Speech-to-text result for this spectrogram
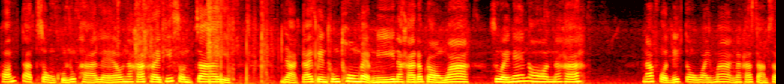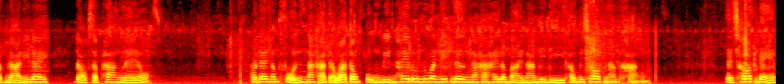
พร้อมตัดส่งคุณลูกค้าแล้วนะคะ ใครที่สนใจ อยากได้เป็นทุ่งๆแบบนี้นะคะ รับรองว่าสวยแน่นอนนะคะ หน้าฝนนี่โตไวมากนะคะสามสัปดาห์นี้ได้ดอกสะพรั่งแล้วพอได้น้ำฝนนะคะ แต่ว่าต้องปรุงดินให้ร่วนๆนิดนึงนะคะ ให้ระบายน้ำดีๆ เขาไม่ชอบน้ำขัง แต่ชอบแดด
